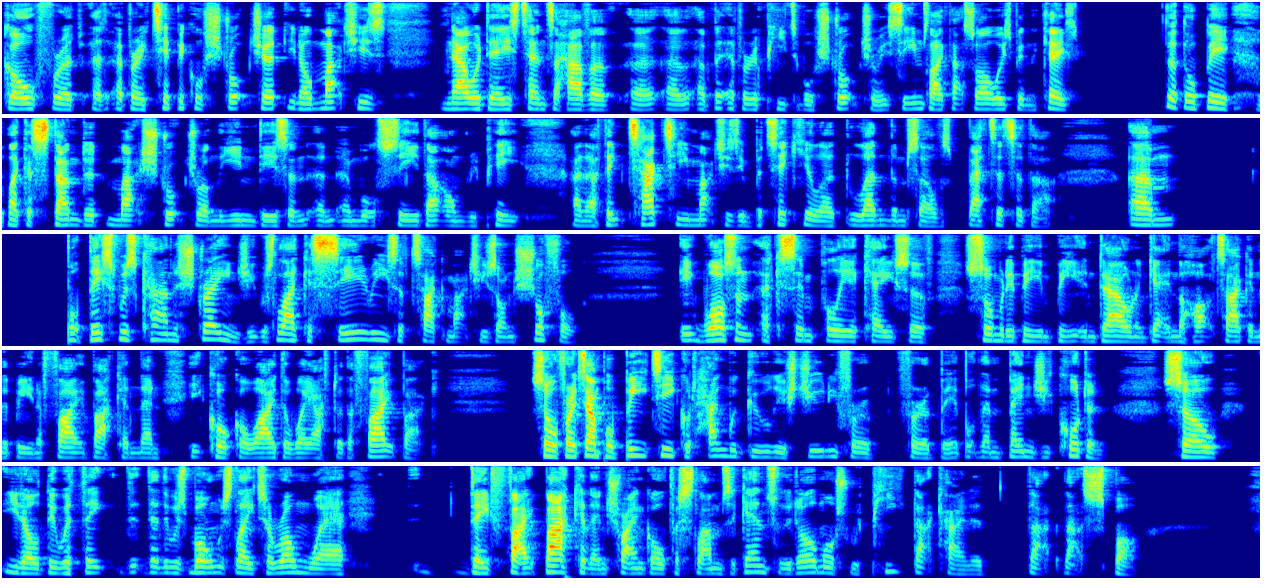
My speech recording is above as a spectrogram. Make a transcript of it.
go for a, a, a very typical structure. You know, matches nowadays tend to have a, a, a bit of a repeatable structure. It seems like that's always been the case. That there'll be like a standard match structure on the indies, and, and, and we'll see that on repeat. And I think tag team matches in particular lend themselves better to that. Um, but this was kind of strange. It was like a series of tag matches on shuffle it wasn't a, simply a case of somebody being beaten down and getting the hot tag and there being a fight back, and then it could go either way after the fight back. So, for example, BT could hang with Goulias Jr. for a, for a bit, but then Benji couldn't. So you know, there were th- there was moments later on where they'd fight back and then try and go for slams again. So they'd almost repeat that kind of that that spot.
